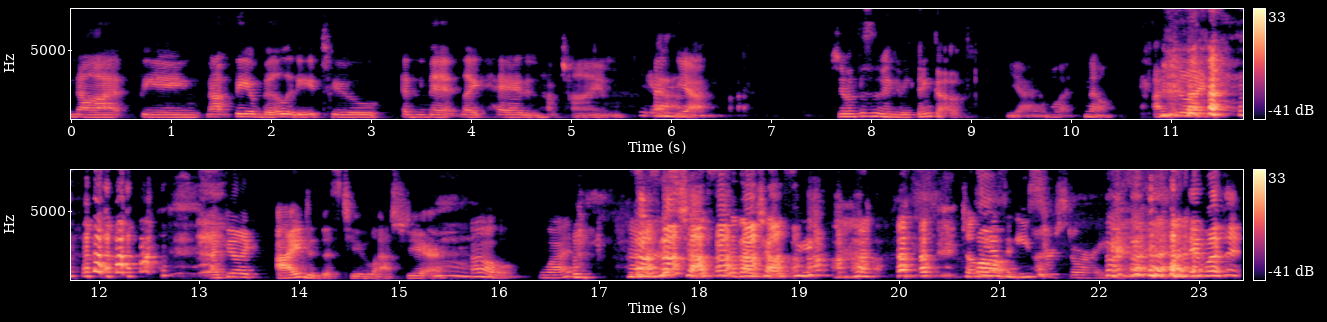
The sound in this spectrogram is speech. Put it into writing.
not being not the ability to admit like hey i didn't have time Yeah. And yeah. Do you know what this is making me think of? Yeah. What? No. I feel like I feel like I did this to you last year. Oh, what? is this chelsea about chelsea Chelsea Well- has an Easter story. it wasn't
